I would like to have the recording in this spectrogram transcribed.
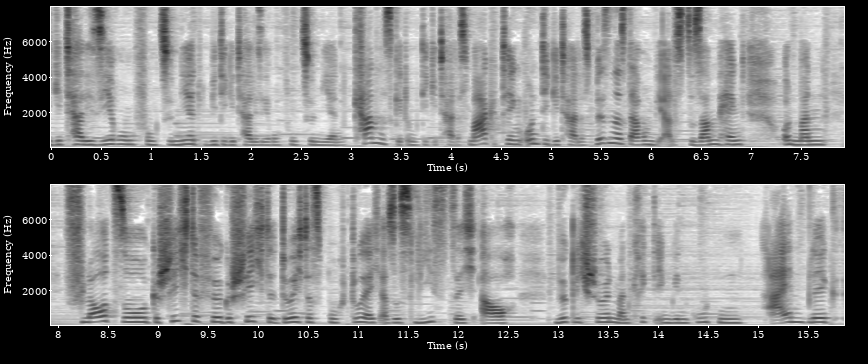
Digitalisierung funktioniert, wie Digitalisierung funktionieren kann. Es geht um digitales Marketing und digitales Business, darum, wie alles zusammenhängt. Und man float so Geschichte für Geschichte durch das Buch durch. Also es liest sich auch wirklich schön. Man kriegt irgendwie einen guten Einblick.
